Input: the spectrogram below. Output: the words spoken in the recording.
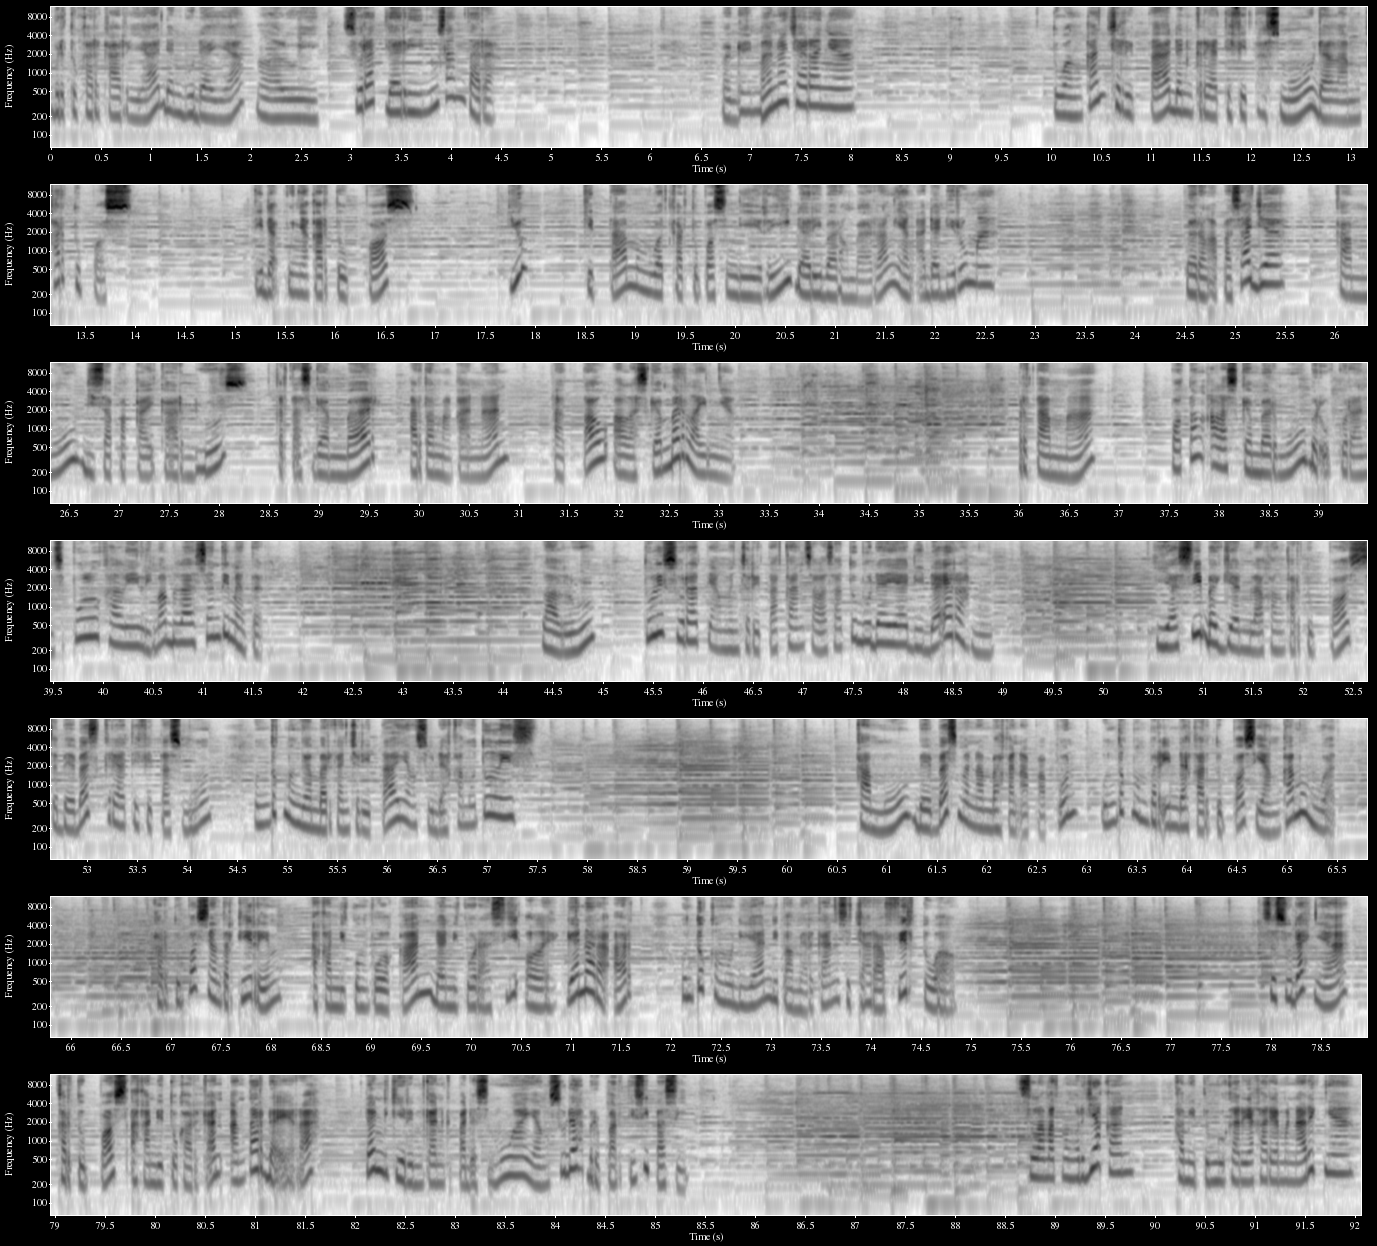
bertukar karya dan budaya melalui surat dari Nusantara. Bagaimana caranya? Tuangkan cerita dan kreativitasmu dalam kartu pos. Tidak punya kartu pos? Yuk, kita membuat kartu pos sendiri dari barang-barang yang ada di rumah. Barang apa saja? Kamu bisa pakai kardus, kertas gambar, karton makanan, atau alas gambar lainnya. Pertama, potong alas gambarmu berukuran 10 x 15 cm. Lalu, tulis surat yang menceritakan salah satu budaya di daerahmu. Hiasi bagian belakang kartu pos sebebas kreativitasmu untuk menggambarkan cerita yang sudah kamu tulis. Kamu bebas menambahkan apa pun untuk memperindah kartu pos yang kamu buat. Kartu pos yang terkirim akan dikumpulkan dan dikurasi oleh Ganara Art untuk kemudian dipamerkan secara virtual. Sesudahnya, kartu pos akan ditukarkan antar daerah dan dikirimkan kepada semua yang sudah berpartisipasi. Selamat mengerjakan! Kami tunggu karya-karya menariknya.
